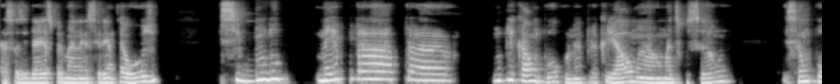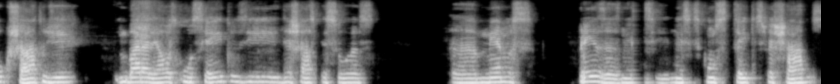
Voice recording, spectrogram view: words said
essas ideias permanecerem até hoje. Segundo, meio para implicar um pouco, né? para criar uma, uma discussão e ser um pouco chato de embaralhar os conceitos e deixar as pessoas uh, menos presas nesse, nesses conceitos fechados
